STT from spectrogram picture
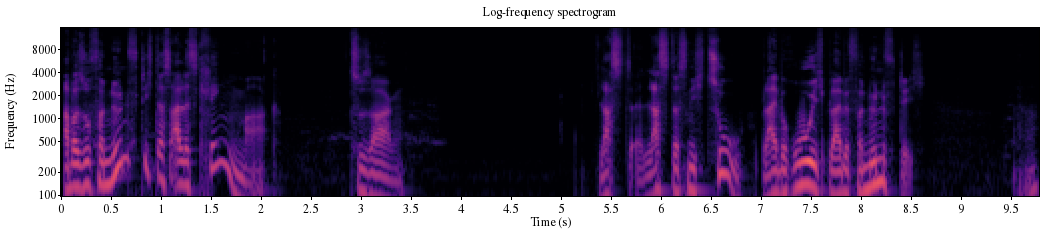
Aber so vernünftig das alles klingen mag, zu sagen, lasst, lasst das nicht zu, bleibe ruhig, bleibe vernünftig. Ja.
